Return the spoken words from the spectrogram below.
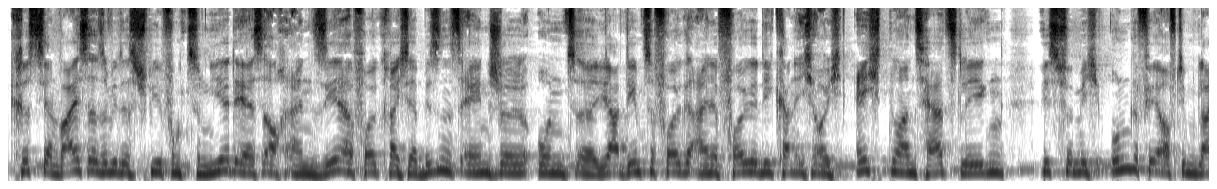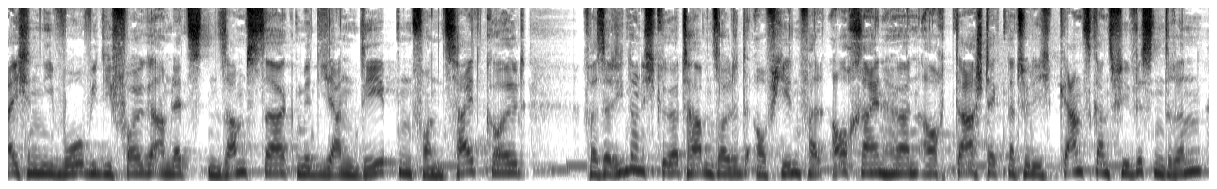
Christian weiß also, wie das Spiel funktioniert. Er ist auch ein sehr erfolgreicher Business Angel und äh, ja, demzufolge eine Folge, die kann ich euch echt nur ans Herz legen, ist für mich ungefähr auf dem gleichen Niveau wie die Folge am letzten Samstag mit Jan Depen von Zeitgold. Falls ihr die noch nicht gehört haben solltet, auf jeden Fall auch reinhören. Auch da steckt natürlich ganz, ganz viel Wissen drin.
